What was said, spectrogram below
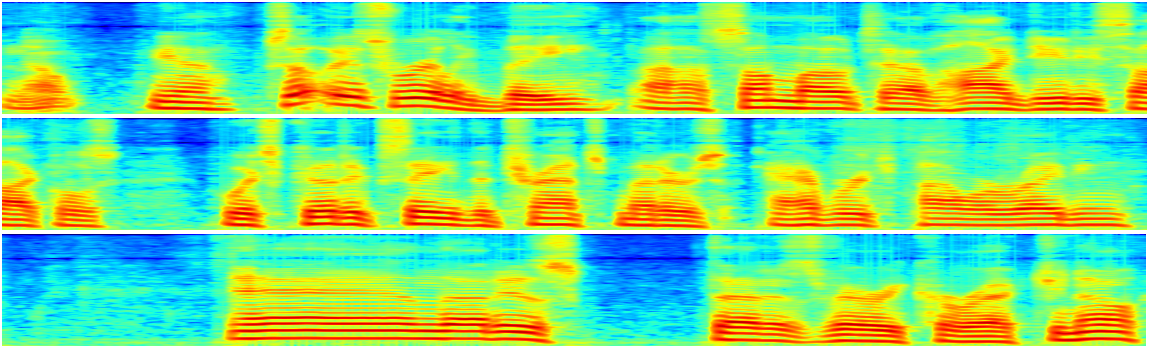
Nope. Yeah, so it's really B. Uh, some modes have high duty cycles which could exceed the transmitter's average power rating, and that is that is very correct. You know,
